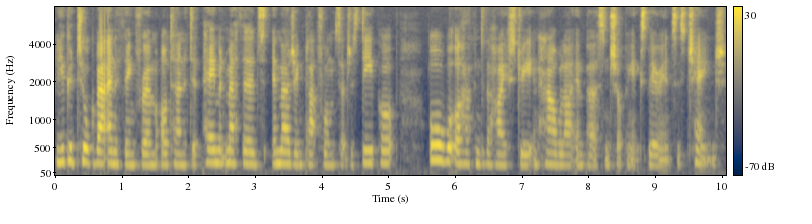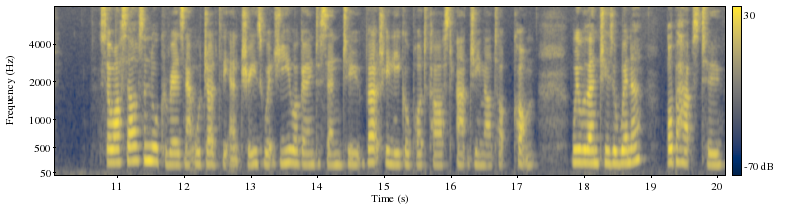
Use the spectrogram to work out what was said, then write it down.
You could talk about anything from alternative payment methods, emerging platforms such as Depop, or what will happen to the high street and how will our in person shopping experiences change. So, ourselves and Law Careers Net will judge the entries, which you are going to send to virtuallylegalpodcast at gmail.com. We will then choose a winner, or perhaps two,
